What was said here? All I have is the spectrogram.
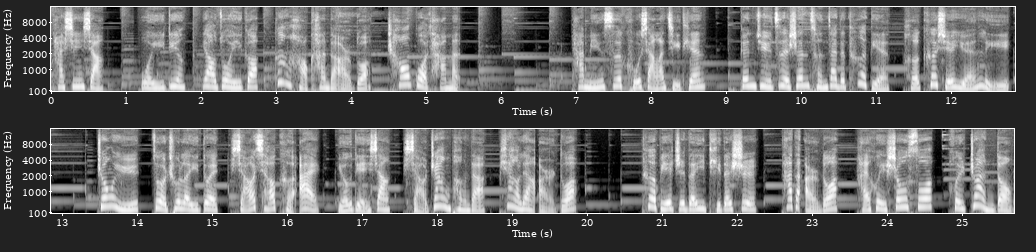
他心想：“我一定要做一个更好看的耳朵，超过它们。”它冥思苦想了几天。根据自身存在的特点和科学原理，终于做出了一对小巧可爱、有点像小帐篷的漂亮耳朵。特别值得一提的是，它的耳朵还会收缩、会转动。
